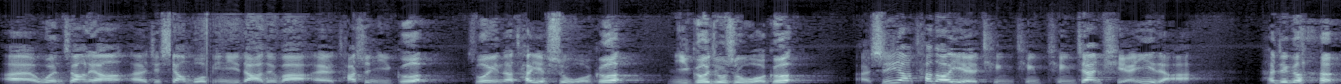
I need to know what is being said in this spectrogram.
哎，问张良，哎，这项伯比你大对吧？哎，他是你哥，所以呢，他也是我哥，你哥就是我哥。啊，实际上他倒也挺挺挺占便宜的啊，他这个。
